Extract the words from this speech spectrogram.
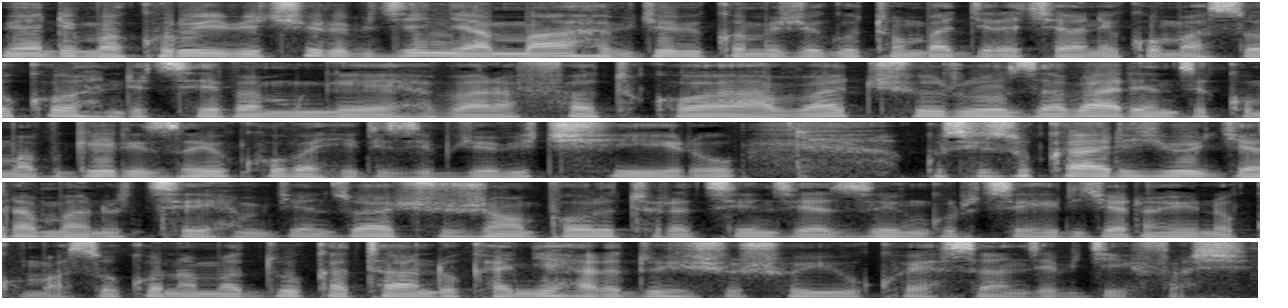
Mu yandi makuru ibiciro by'inyama byo bikomeje gutumbagira cyane ku masoko ndetse bamwe barafatwa bacuruza barenze ku mabwiriza yo kubahiriza ibyo biciro. Gusa isukari yo yaramanutse. Mugenzi wacu jean paul turatsinze yazengurutse hirya no hino ku masoko n'amaduka atandukanye haraduha ishusho y'uko yasanze byifashe.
